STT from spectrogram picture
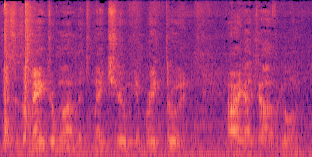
this is a major one. Let's make sure we can break through it. All right, guys, y'all have a good one.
